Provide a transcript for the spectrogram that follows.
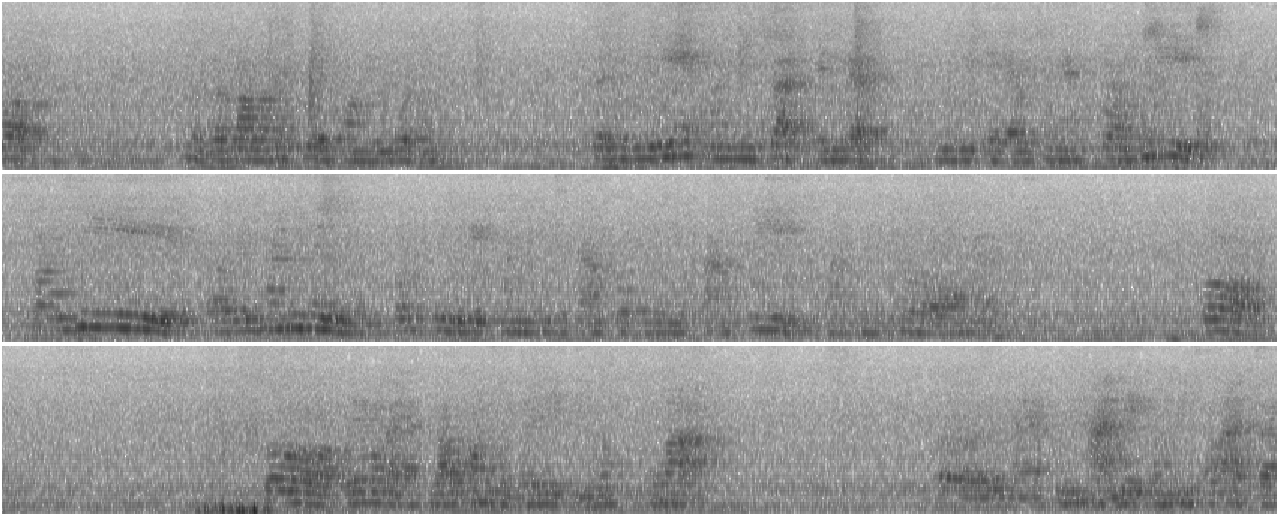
ก็เหมือนกับเราให้เกิดความรู้อะเนาะแต่ทีนี้มันจัดเป็นแบบ UDL ใช่ไหมตอนที่ ตอนที่เอ่อเวอร์ชันที่หนึ่งก็คือเด็กทำกิจกรรมปรบมือตามที่ตามเพลงที่เราร้องก็ ก็เรียกว่าอะไรอะเราความสนใจเด็กดีเนาะเพราะว่า เอ่อยังไงอะพื้นฐานเด็กบางทีเขาอาจจะ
